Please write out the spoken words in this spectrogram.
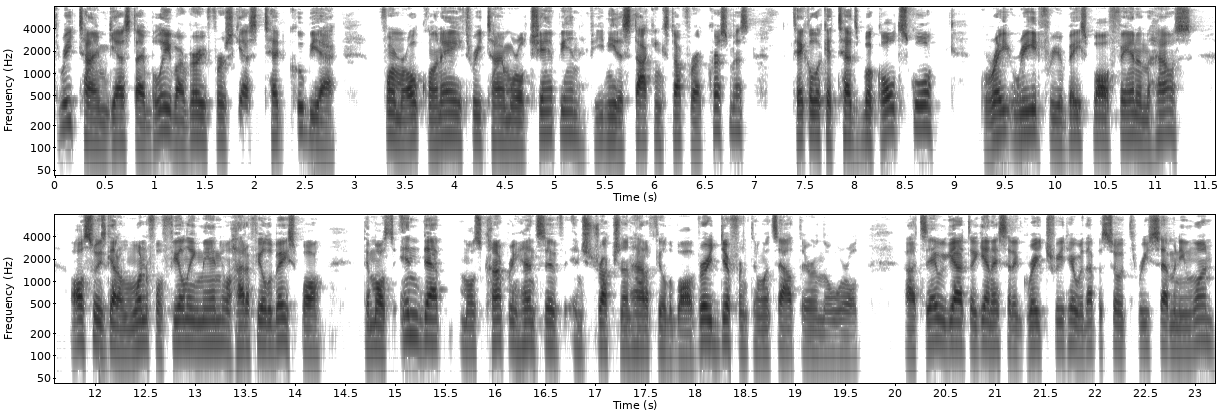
three time guest, I believe, our very first guest, Ted Kubiak, former Oakland A, three time world champion. If you need a stocking stuffer at Christmas, take a look at Ted's book, Old School. Great read for your baseball fan in the house. Also, he's got a wonderful fielding manual, How to Field a Baseball, the most in depth, most comprehensive instruction on how to field the ball. Very different than what's out there in the world. Uh, today, we got, again, I said a great treat here with episode 371.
